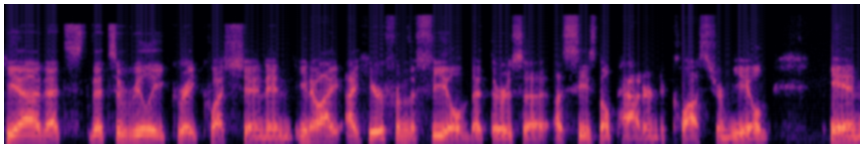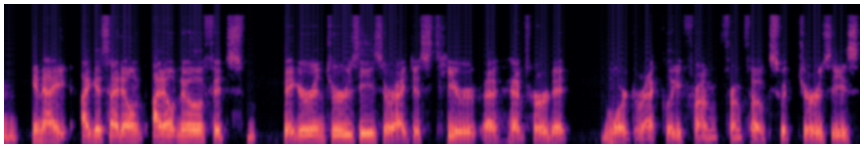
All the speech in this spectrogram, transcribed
Yeah, that's that's a really great question, and you know, I, I hear from the field that there's a, a seasonal pattern to colostrum yield and and I I guess I don't I don't know if it's bigger in jerseys or I just hear uh, have heard it more directly from from folks with jerseys.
